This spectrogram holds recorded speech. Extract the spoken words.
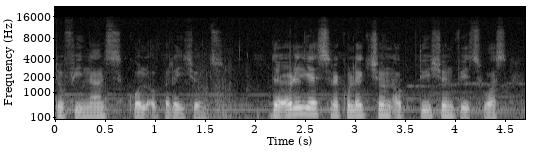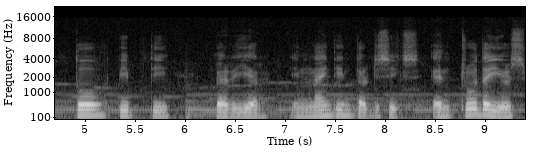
to finance school operations. The earliest recollection of tuition fees was 250 per year in 1936 and through the years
